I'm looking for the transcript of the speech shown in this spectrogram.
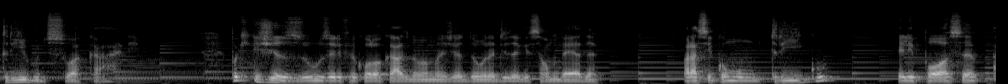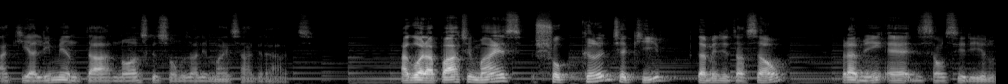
trigo de sua carne. Por que, que Jesus ele foi colocado numa manjedoura, diz aqui São Beda? Para assim como um trigo, ele possa aqui alimentar nós que somos animais sagrados. Agora, a parte mais chocante aqui, da meditação, para mim, é de São Cirilo.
